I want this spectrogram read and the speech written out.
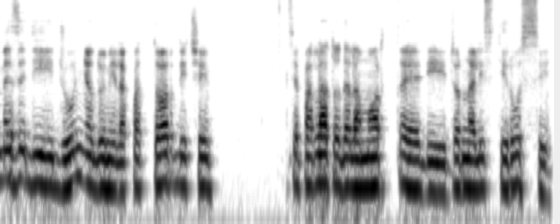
mese di giugno 2014 si è parlato della morte di giornalisti russi.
